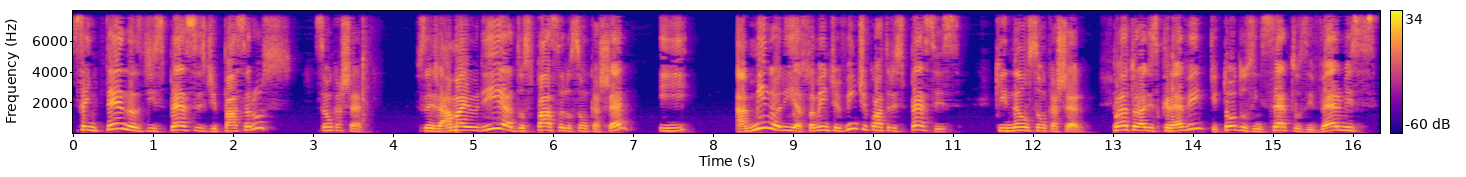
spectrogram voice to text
centenas de espécies de pássaros são kasher. Ou seja, a maioria dos pássaros são kasher e a minoria, somente 24 espécies, que não são kasher. Então descreve que todos os insetos e vermes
